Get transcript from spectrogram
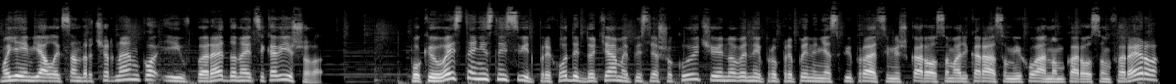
Моє ім'я Олександр Черненко, і вперед до найцікавішого. Поки увесь тенісний світ приходить до тями після шокуючої новини про припинення співпраці між Карлосом Алькарасом і Хуаном Карлосом Фереро,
